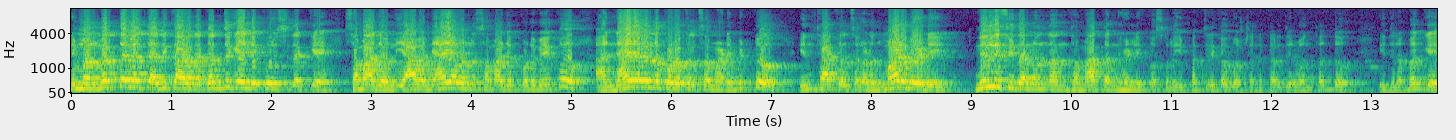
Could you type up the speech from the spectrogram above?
ನಿಮ್ಮನ್ನು ಮತ್ತೆ ಮತ್ತೆ ಅಧಿಕಾರದ ಗದ್ದುಗೆಯಲ್ಲಿ ಕೂರಿಸಿದಕ್ಕೆ ಸಮಾಜವನ್ನು, ಯಾವ ನ್ಯಾಯವನ್ನು ಸಮಾಜಕ್ಕೆ ಕೊಡಬೇಕು, ಆ ನ್ಯಾಯವನ್ನು ಕೊಡೋ ಕೆಲಸ ಮಾಡಿ ಬಿಟ್ಟು ಇಂಥ ಕೆಲಸಗಳನ್ನು ಮಾಡಬೇಡಿ. ನಿಲ್ಲಿಸಿದನ್ನೊಂದಂತ ಮಾತನ್ನು ಹೇಳಲಿಕ್ಕೋಸ್ಕರ ಈ ಪತ್ರಿಕಾಗೋಷ್ಠಿಯನ್ನು ಕರೆದಿರುವಂತದ್ದು ಇದರ ಬಗ್ಗೆ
